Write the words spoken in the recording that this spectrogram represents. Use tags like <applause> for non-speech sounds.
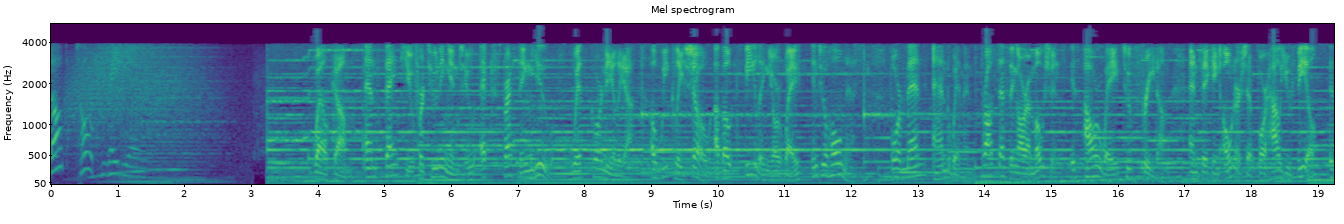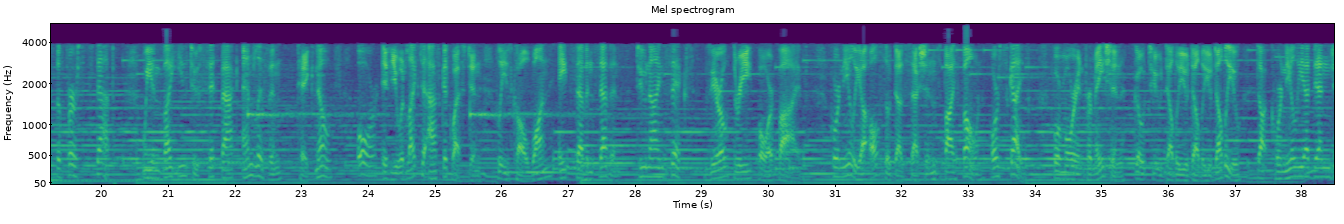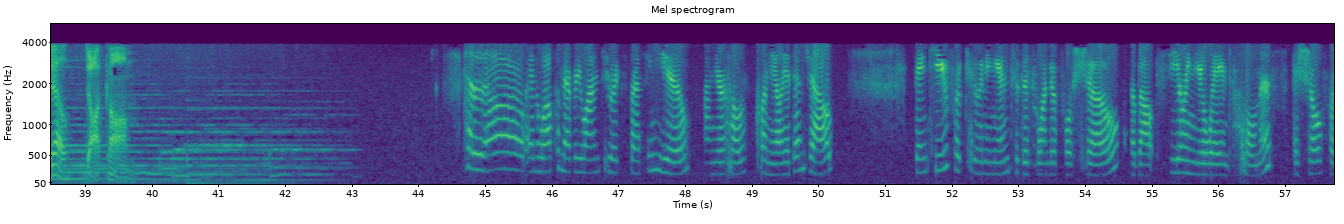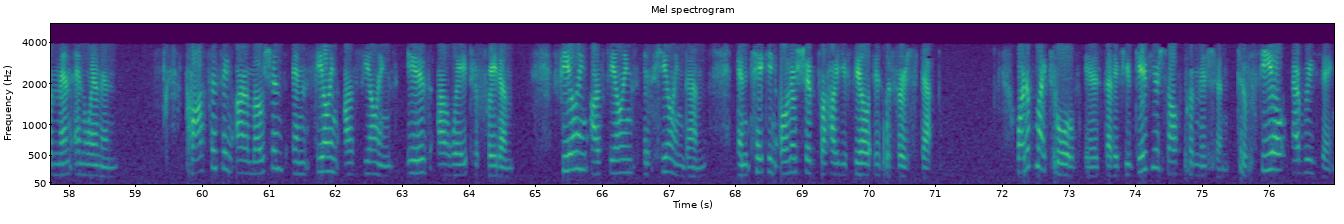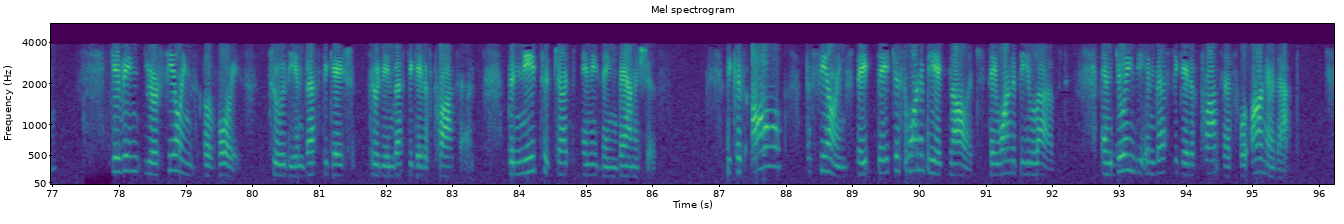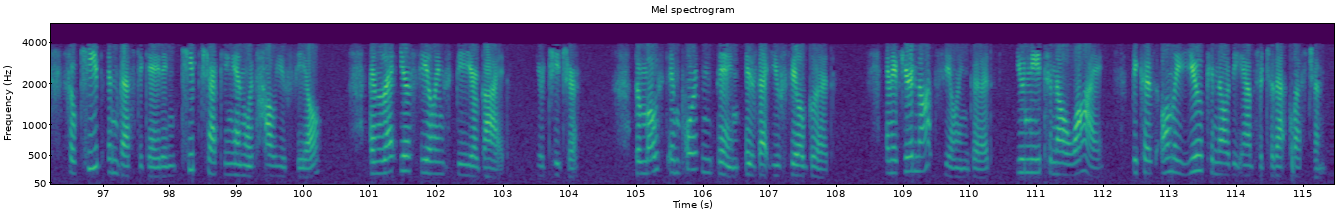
Blog Talk Radio. Welcome, and thank you for tuning into Expressing You with Kornelia, a weekly show about feeling your way into wholeness. For men and women, processing our emotions is our way to freedom, and taking ownership for how you feel is the first step. We invite you to sit back and listen, take notes, or if you would like to ask a question, please call 1 877 296 0345. Kornelia also does sessions by phone or Skype. For more information, go to www.corneliadengel.com. Hello, and welcome everyone to Expressing You. I'm your host, Kornelia Dengel. Thank you for tuning in to this wonderful show about feeling your way into wholeness, a show for men and women. Processing our emotions and feeling our feelings is our way to freedom. Feeling our feelings is healing them, and taking ownership for how you feel is the first step. One of my tools is that if you give yourself permission to feel everything, giving your feelings a voice through the investigation through the investigative process, the need to judge anything vanishes. Because all feelings they they just want to be acknowledged, they want to be loved. And doing the investigative process will honor that. So keep investigating, keep checking in with how you feel and let your feelings be your guide, your teacher. The most important thing is that you feel good. And if you're not feeling good, you need to know why, because only you can know the answer to that question.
